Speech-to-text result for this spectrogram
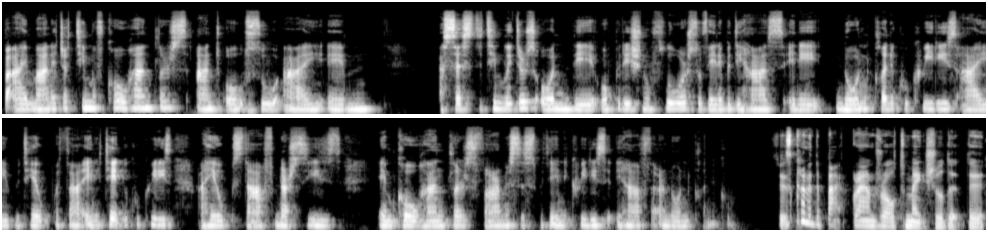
but I manage a team of call handlers and also I um, assist the team leaders on the operational floor. So if anybody has any non-clinical queries, I would help with that. Any technical queries, I help staff, nurses, um, call handlers, pharmacists with any queries that they have that are non-clinical. So it's kind of the background role to make sure that the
